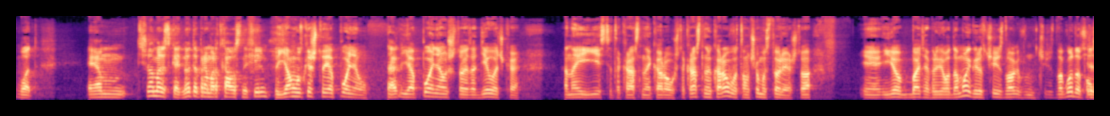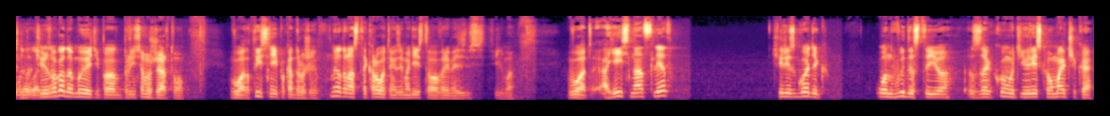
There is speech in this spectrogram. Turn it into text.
Вот. Эм, что можно сказать? Ну, это прям артхаусный фильм. Я могу сказать, что я понял. Так. Я понял, что эта девочка, она и есть эта красная корова. Что красная корова, там в чем история, что э, ее батя привел домой, говорит, через два, через два года, Через два да, года, через да. два года мы типа принесем жертву. Вот, а ты с ней пока дружи. Ну, вот у нас эта корова там взаимодействовала во время фильма. Вот. А ей 17 лет, через годик он выдаст ее за какого-нибудь еврейского мальчика,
